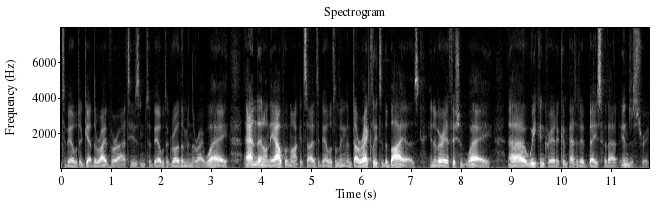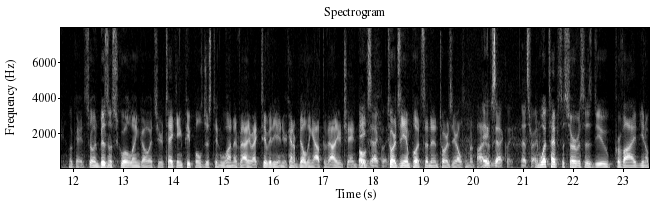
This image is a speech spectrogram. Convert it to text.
to be able to get the right varieties and to be able to grow them in the right way, and then on the output market side to be able to link them directly to the buyers in a very efficient way uh, we can create a competitive base for that industry. Okay, so in business school lingo, it's you're taking people just in one value activity and you're kind of building out the value chain, both exactly. towards the inputs and then towards the ultimate buyers. Exactly, that's right. And what types of services do you provide? You know,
